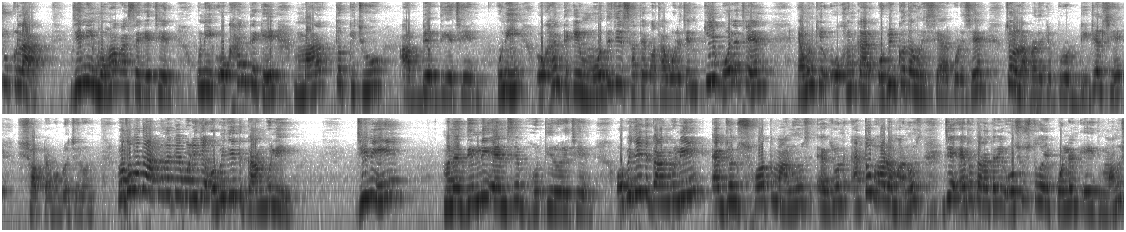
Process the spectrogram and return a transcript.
শুক্লা, যিনি মহাকাশে গেছেন, উনি ওখান থেকে মারাত্মক কিছু আপডেট দিয়েছেন। উনি ওখান থেকে মোদিজির সাথে কথা বলেছেন। কি বলেছেন? এমনকি ওখানকার অভিজ্ঞতা উনি শেয়ার করেছেন। চলুন আপনাদেরকে পুরো ডিটেলসে সবটা বলব, চলুন। প্রথমত আপনাদেরকে বলি যে অভিজিৎ গাঙ্গুলি, যিনি মানে দিল্লি এমসে ভর্তি রয়েছেন। অভিজিৎ গাঙ্গুলি একজন সৎ মানুষ, একজন এত ভালো মানুষ যে এত তাড়াতাড়ি অসুস্থ হয়ে পড়লেন এই মানুষ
